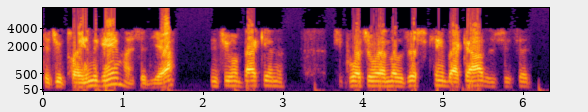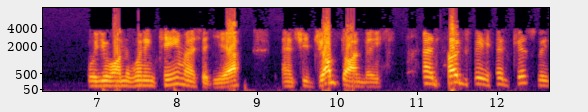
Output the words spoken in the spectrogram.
did you play in the game? I said, yeah. And she went back in she brought Joanne another dress. She came back out and she said, "Were you on the winning team?" I said, "Yeah." And she jumped on me and hugged me and kissed me.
